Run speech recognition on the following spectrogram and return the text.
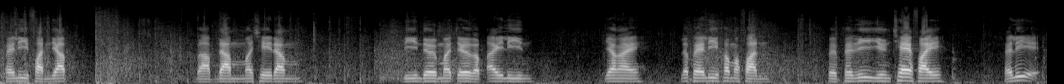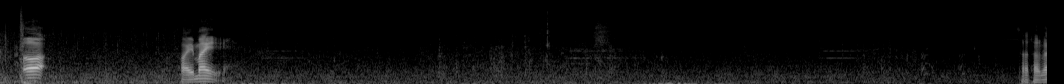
แฟรี่ฟันยับดาบดำมาเชดำดีนเดินมาเจอกับไอรีน ยังไง แล้วแฟรี่เข้ามาฟันแต่แฟรี่ยืนแช่ไฟแฟรี่เออไฟไหม้สถาน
